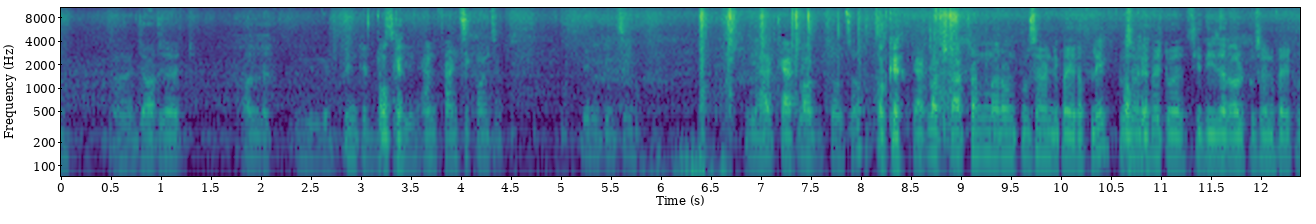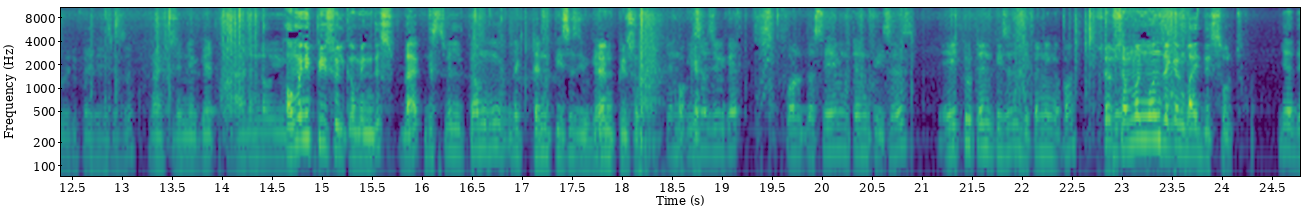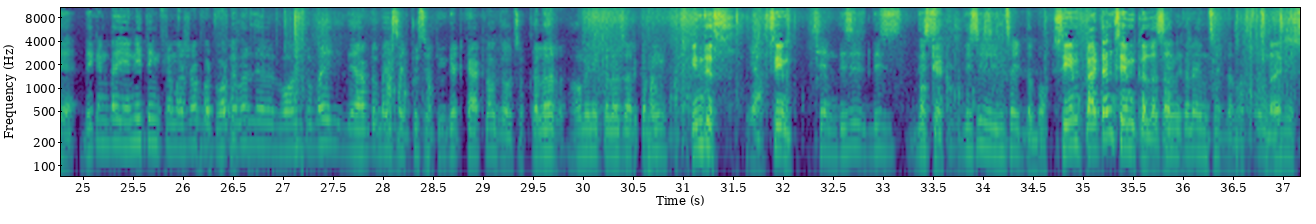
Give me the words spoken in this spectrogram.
uh, georgette, all that you will get printed Okay. basically, and fancy concepts. Then you can see we have catalogs also. Okay. Catalog start from around 275 roughly. 275 to see these are all 275 to 85 ranges. uh. Nice. Then you get as and now you How many pieces will come in this bag? This will come like 10 pieces you get. 10 pieces. 10 Okay. pieces you get for the same 10 pieces. 8 to 10 pieces depending upon. So if someone wants, they can buy this also. Yeah, they they can buy anything from our shop, but whatever they want to buy, they have to buy set to set. You get catalogs also. Color, how many colors are coming? In this? Yeah. Same. Same. This is this this Okay. this is inside the box. Same pattern, same colors Same color inside the box. Oh, nice.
